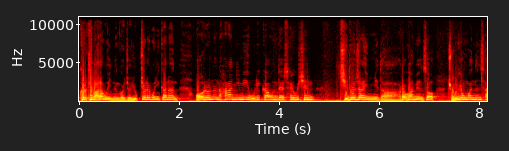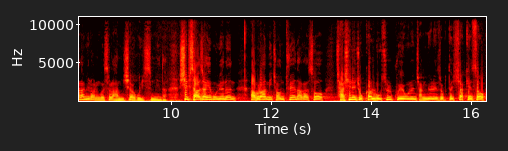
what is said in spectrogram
그렇게 말하고 있는 거죠. 6절에 보니까는 어른은 하나님이 우리 가운데 세우신 지도자입니다. 라고 하면서 존경받는 사람이라는 것을 암시하고 있습니다. 14장에 보면은 아브라함이 전투에 나가서 자신의 조카 롯을 구해오는 장면에서부터 시작해서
